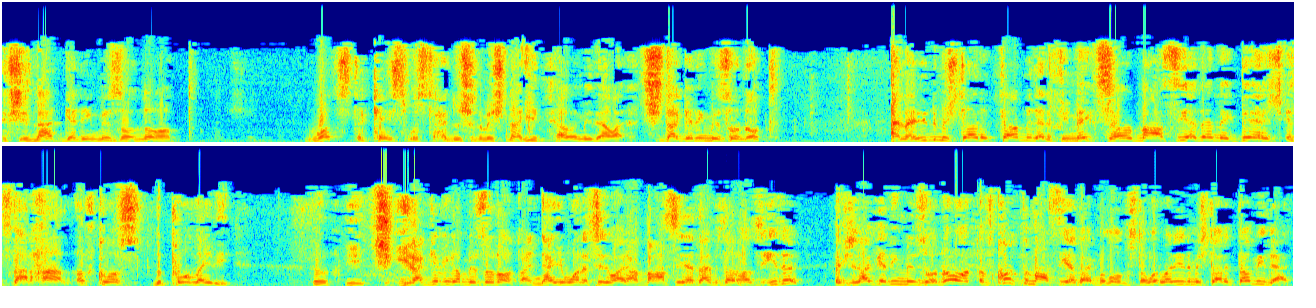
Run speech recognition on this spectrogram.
If she's not getting mizonot, what's the case? What's the hadush of the Mishnah? You're telling me that what? she's not getting mizonot. And I need the Mishnah to tell me that if he makes her Ma'asi Adam Mekdesh, it's not Hal. Of course, the poor lady. You- You're not giving her Mizonot. And now you want to say why her Ma'asi Adam is not Hal either? If she's not getting Mizonot, of course the Ma'asi Adam belongs to her. What do I need the Mishnah to tell me that?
